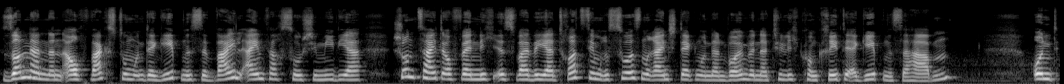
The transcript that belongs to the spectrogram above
sondern dann auch Wachstum und Ergebnisse, weil einfach Social Media schon zeitaufwendig ist, weil wir ja trotzdem Ressourcen reinstecken und dann wollen wir natürlich konkrete Ergebnisse haben. Und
